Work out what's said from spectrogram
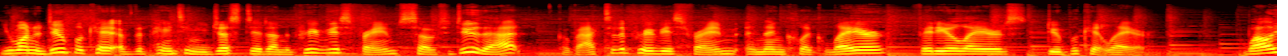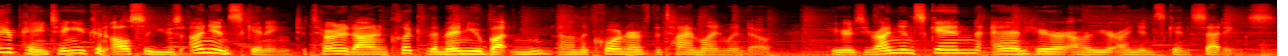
You want a duplicate of the painting you just did on the previous frame, so to do that, go back to the previous frame and then click Layer, Video Layers, Duplicate Layer. While you're painting, you can also use onion skinning. To turn it on, click the menu button on the corner of the timeline window. Here's your onion skin, and here are your onion skin settings.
